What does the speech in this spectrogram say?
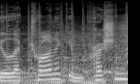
Electronic Impressions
